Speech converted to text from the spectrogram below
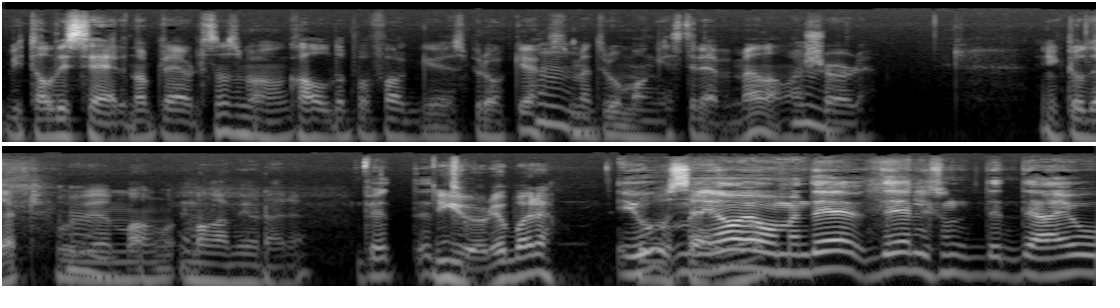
vitaliserende opplevelsene, som man kan kalle det på fagspråket, Mm. som jeg tror mange strever med, da, meg Mm. sjøl inkludert. Hvor Mm. mange, mange dem gjør det. Du gjør det jo bare. Jo, men, ja, ja, men det, det er liksom det, det er jo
